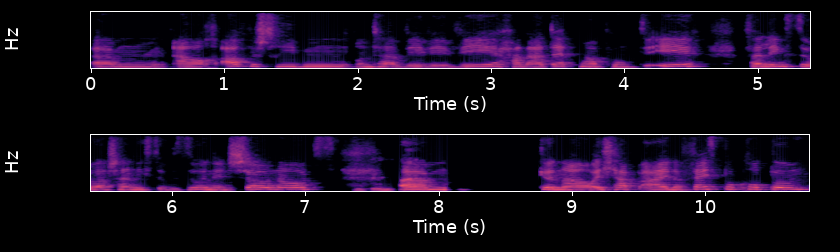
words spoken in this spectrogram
ähm, auch aufgeschrieben unter www.hannadetmar.de. Verlinkst du wahrscheinlich sowieso in den Show Notes. Ähm, genau, ich habe eine Facebook-Gruppe,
